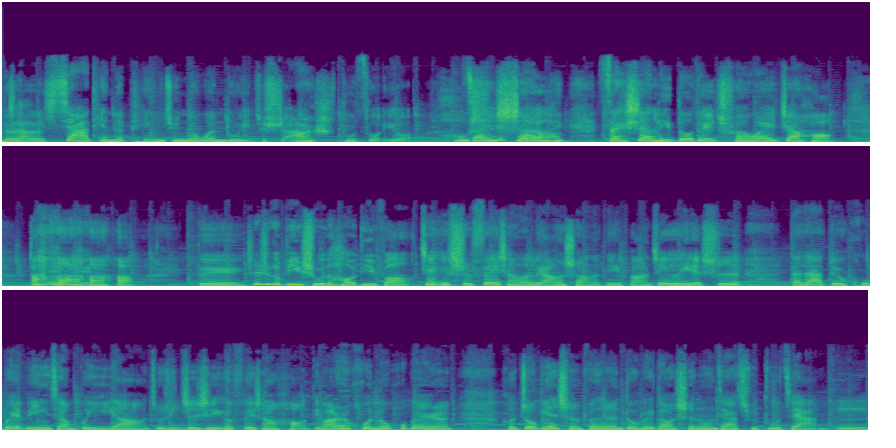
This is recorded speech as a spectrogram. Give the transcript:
的夏天的平均的温度也就是二十度左右，好在山里，在山里都得穿外罩。对，对，这是个避暑的好地方。这个是非常的凉爽的地方，这个也是大家对湖北的印象不一样，就是嗯这是一个非常好的地方，而很多湖北人和周边省份的人都会到神农架去度假。嗯，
